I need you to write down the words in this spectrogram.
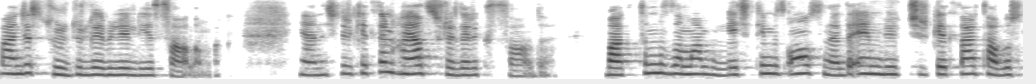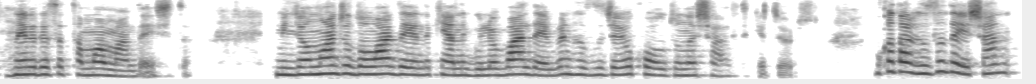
bence sürdürülebilirliği sağlamak. Yani şirketlerin hayat süreleri kısaldı. Baktığımız zaman geçtiğimiz 10 senede en büyük şirketler tablosu neredeyse tamamen değişti. Milyonlarca dolar değerindeki yani global devrin hızlıca yok olduğuna şahitlik ediyoruz. Bu kadar hızlı değişen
